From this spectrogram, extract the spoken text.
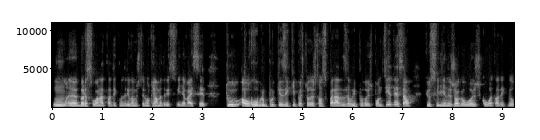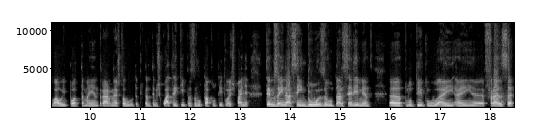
um uh, Barcelona-Atlético Madrid, vamos ter um Real Madrid-Sevilha, vai ser tudo ao rubro, porque as equipas todas estão separadas ali por dois pontos. E atenção, que o Sevilha ainda joga hoje com o Atlético Bilbao e pode também entrar nesta luta. Portanto, temos quatro equipas a lutar pelo título em Espanha, temos ainda assim duas a lutar seriamente uh, pelo título em, em uh, França.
